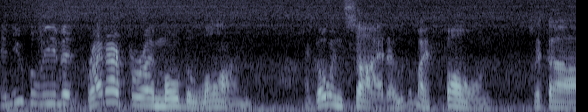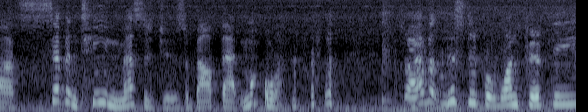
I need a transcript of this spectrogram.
Can you believe it? Right after I mowed the lawn, I go inside, I look at my phone, it's like uh, 17 messages about that mower. so I have it listed for 150.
